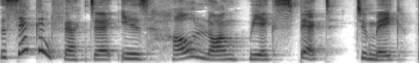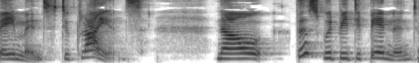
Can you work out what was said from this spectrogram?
The second factor is how long we expect to make payment to clients. Now, this would be dependent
